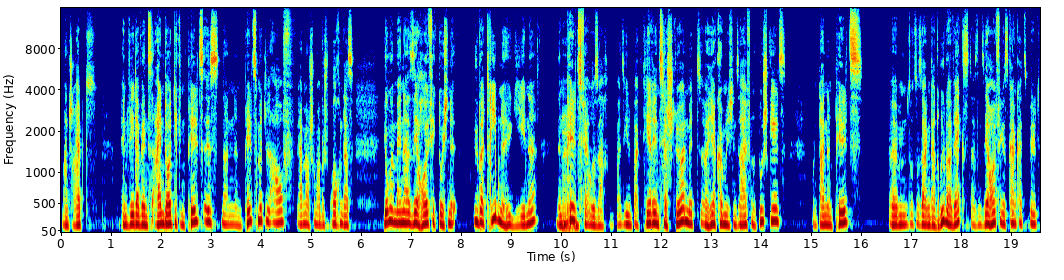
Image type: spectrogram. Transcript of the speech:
man schreibt entweder, wenn es eindeutig ein Pilz ist, dann ein Pilzmittel auf. Wir haben ja auch schon mal besprochen, dass junge Männer sehr häufig durch eine übertriebene Hygiene einen mhm. Pilz verursachen, weil sie Bakterien zerstören mit äh, herkömmlichen Seifen und Duschgels und dann ein Pilz ähm, sozusagen darüber wächst. Das ist ein sehr häufiges Krankheitsbild.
